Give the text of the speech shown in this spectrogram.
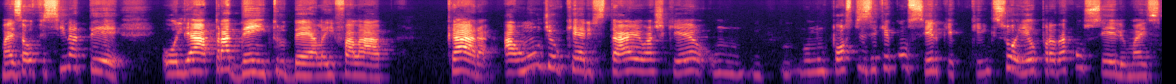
Mas a oficina ter, olhar para dentro dela e falar, cara, aonde eu quero estar, eu acho que é um. Não posso dizer que é conselho, porque quem sou eu para dar conselho, mas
